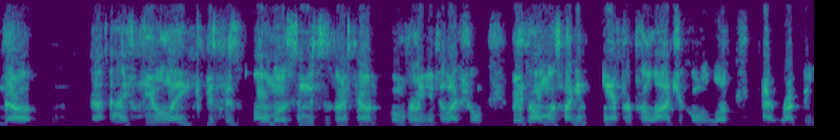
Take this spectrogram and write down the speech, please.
the I feel like this is almost, and this is going to sound overly intellectual, but it's almost like an anthropological look at rugby.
